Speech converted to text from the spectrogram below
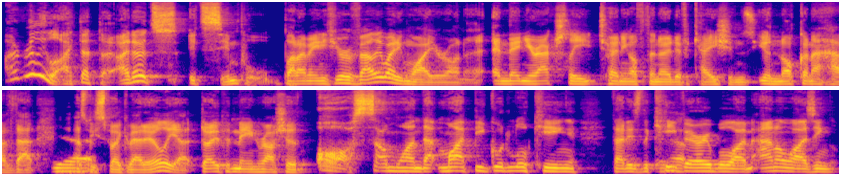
I really like that though. I know it's it's simple, but I mean, if you're evaluating why you're on it, and then you're actually turning off the notifications, you're not going to have that, yeah. as we spoke about earlier, dopamine rush of oh, someone that might be good looking. That is the key yeah. variable I'm analyzing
